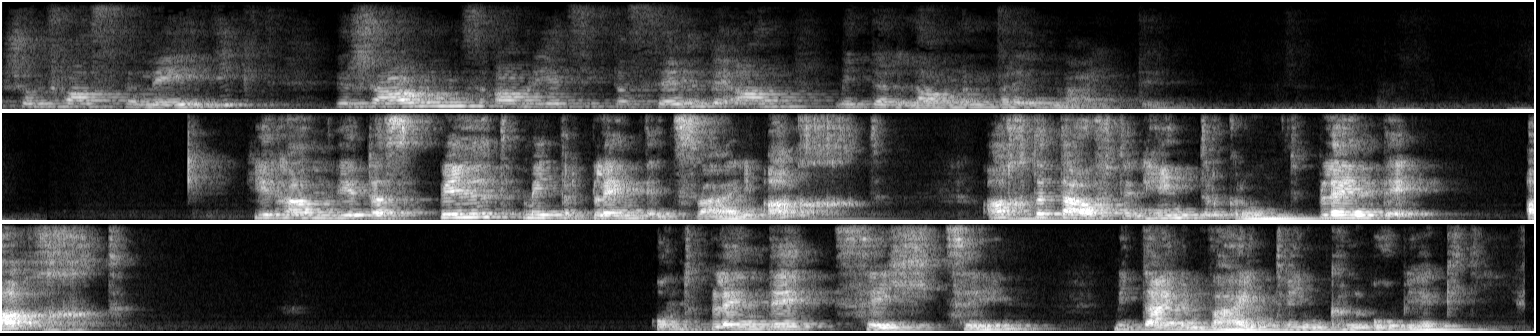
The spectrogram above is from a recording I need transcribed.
schon fast erledigt. Wir schauen uns aber jetzt dasselbe an mit der langen Brennweite. Hier haben wir das Bild mit der Blende 2.8. Achtet auf den Hintergrund. Blende 8 und Blende 16 mit einem Weitwinkelobjektiv.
